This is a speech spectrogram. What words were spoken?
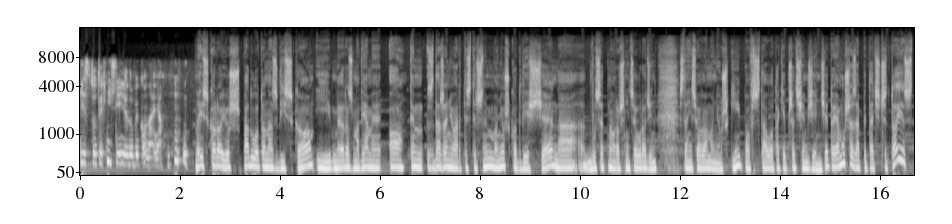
jest to technicznie nie do wykonania. No i skoro już padło to nazwisko i my rozmawiamy o tym zdarzeniu artystycznym Moniuszko 200 na 200. rocznicę urodzin Stanisława Moniuszki powstało takie przedsięwzięcie, to ja muszę zapytać, czy to jest,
